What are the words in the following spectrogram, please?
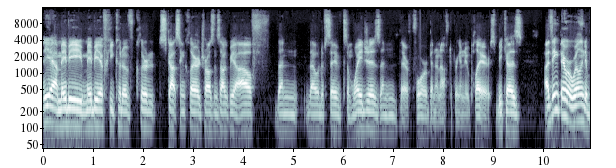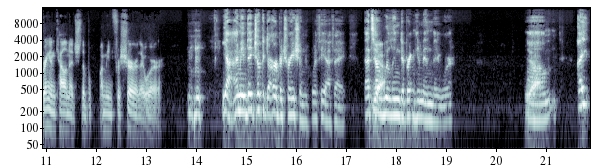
Yeah, maybe maybe if he could have cleared Scott Sinclair, Charles N'Zogbia off, then that would have saved some wages and therefore been enough to bring in new players. Because I think they were willing to bring in Kalinic. The I mean, for sure they were. Mhm. Yeah, I mean, they took it to arbitration with the FA. That's Yeah. how willing to bring him in they were. Yeah, Um, I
